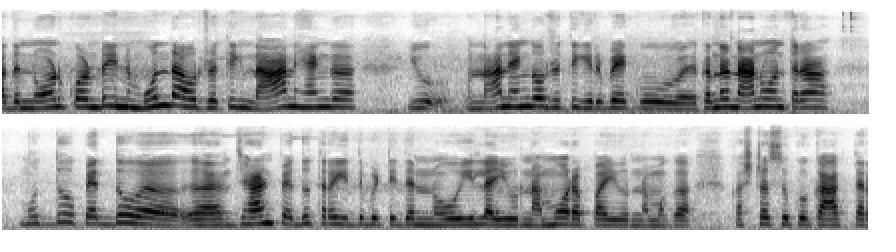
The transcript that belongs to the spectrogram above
ಅದನ್ನು ನೋಡಿಕೊಂಡು ಇನ್ನು ಮುಂದೆ ಅವ್ರ ಜೊತೆಗೆ ನಾನು ಹೆಂಗೆ ಇವು, ನಾನು ಹೆಂಗೆ ಅವ್ರ ಜೊತೆಗೆ ಇರಬೇಕು? ಯಾಕಂದ್ರೆ ನಾನು ಒಂಥರ ಮುದ್ದು ಪೆದ್ದು ಜಾಣ್ ಪೆದ್ದು ಥರ ಇದ್ದು ಬಿಟ್ಟಿದ್ದನ್ನು ಇಲ್ಲ, ಇವ್ರು ನಮ್ಮೋರಪ್ಪ ಇವ್ರು ನಮಗೆ ಕಷ್ಟ ಸುಖಕ್ಕೆ ಆಗ್ತಾರ,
